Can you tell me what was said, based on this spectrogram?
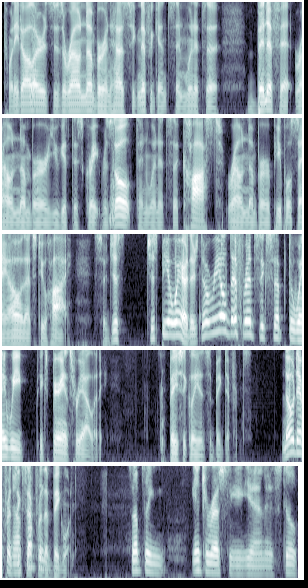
$20 yep. is a round number and has significance. And when it's a benefit round number, you get this great result. And when it's a cost round number, people say, oh, that's too high. So just just be aware. There's no real difference except the way we experience reality. Basically, it's a big difference. No difference now, except for the big one. Something interesting again is still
